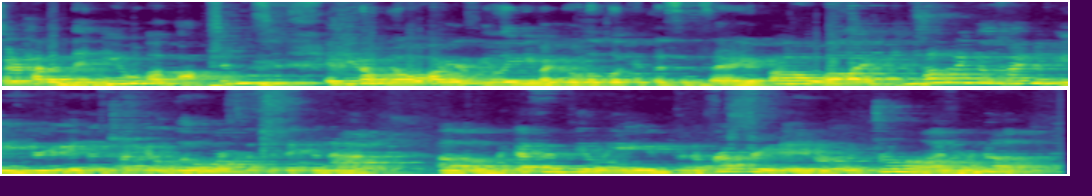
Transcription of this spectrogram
sort of have a menu of options. if you don't know how you're feeling, you might be able to look at this and say, oh, well, I can tell that I feel kind of angry, and then try to get a little more specific than that. Um, I guess I'm feeling kind of frustrated or withdrawn or numb.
